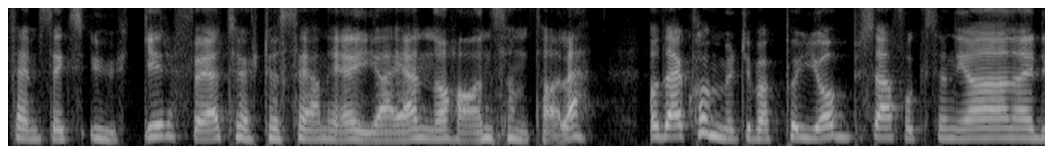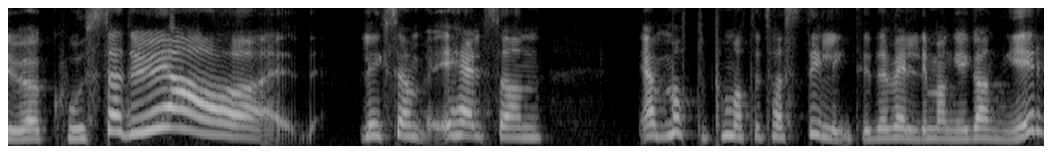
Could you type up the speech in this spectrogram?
fem-seks uker før jeg turte å se han i øya igjen og ha en samtale. Og da jeg kommer tilbake på jobb, så er folk sånn Ja, nei, du har kost deg, du, ja. Liksom helt sånn Jeg måtte på en måte ta stilling til det veldig mange ganger.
